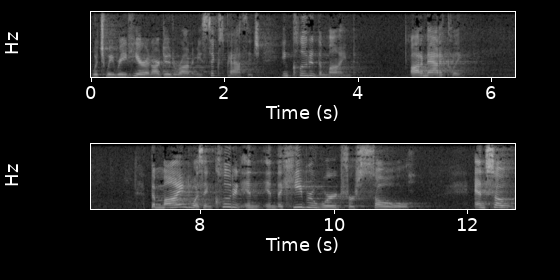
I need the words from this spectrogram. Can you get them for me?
which we read here in our Deuteronomy 6 passage, included the mind automatically. The mind was included in, in the Hebrew word for soul. And so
